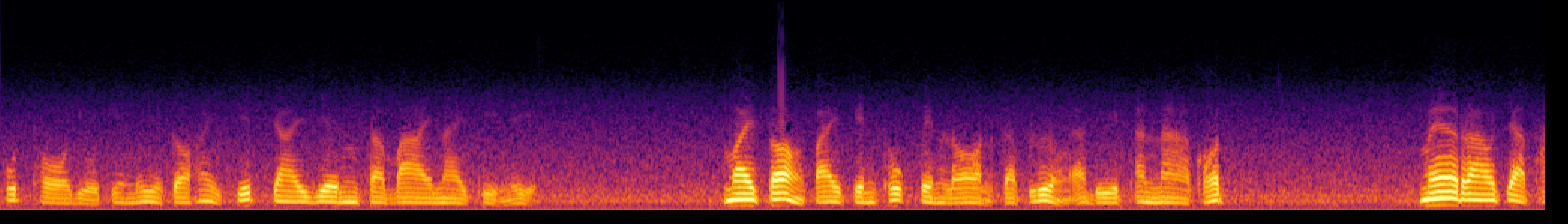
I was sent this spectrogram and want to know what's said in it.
พุทโธอยู่ที่นี่ก็ให้จิตใจเย็นสบายในที่นี้ไม่ต้องไปเป็นทุกข์เป็นร้อนกับเรื่องอดีตอนาคต แม้เราจะท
